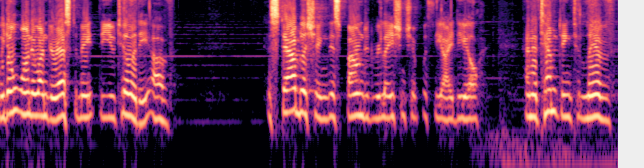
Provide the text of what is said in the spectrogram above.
we don't want to underestimate the utility of establishing this bounded relationship with the ideal and attempting to live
